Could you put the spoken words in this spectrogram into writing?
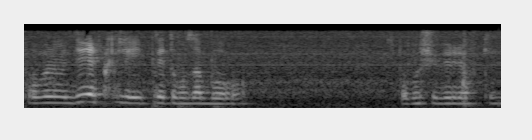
Попробуем дверь приклеить к этому забору. С помощью веревки.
